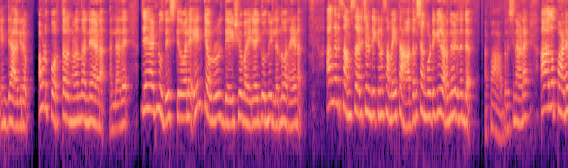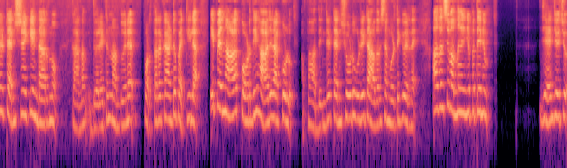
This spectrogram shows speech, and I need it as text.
എന്റെ ആഗ്രഹം. അവൾ പുറത്തിറങ്ങണം തന്നെയാണ്. അല്ലാതെ ജയേട്ടൻ ഉദ്ദേശിക്കുന്ന പോലെ എനിക്ക് അവളോട് ദേഷ്യമോ വൈരാഗ്യമോ ഒന്നും ഇല്ലെന്ന് പറയണം. അങ്ങനെ സംസാരിച്ചുകൊണ്ടിരിക്കുന്ന സമയത്ത് ആദർശ് അങ്ങോട്ടേക്ക് കടന്നു വരുന്നുണ്ട്. അപ്പൊ ആദർശനാണ് ആകെ ഒരു ടെൻഷനൊക്കെ ഉണ്ടായിരുന്നു. കാരണം ഇതുവരെയായിട്ടും നന്ദുവിനെ പുറത്തിറക്കാനായിട്ട് പറ്റിയില്ല. ഇപ്പൊ നാളെ കോടതി ഹാജരാക്കുള്ളൂ. അപ്പൊ അതിന്റെ ടെൻഷനോട് കൂടിയിട്ട് ആദർശ് അങ്ങോട്ടേക്ക് വരുന്നേ. ആദർശ് വന്നു കഴിഞ്ഞപ്പോഴത്തേനും ജയൻ ചോദിച്ചു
